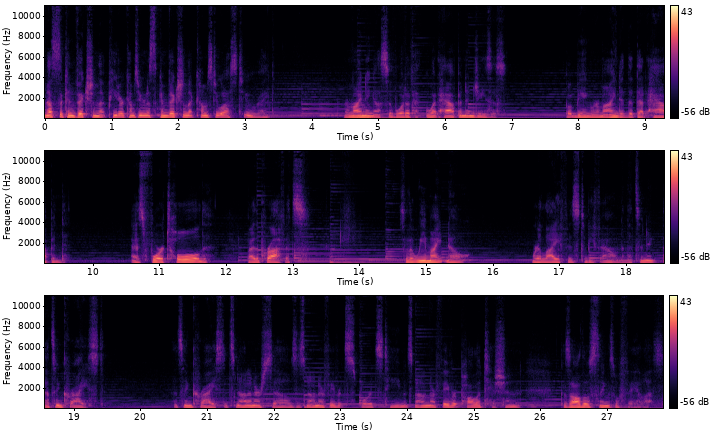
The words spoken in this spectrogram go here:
And that's the conviction that Peter comes to, and it's the conviction that comes to us too, right? Reminding us of what, have, what happened in Jesus, but being reminded that that happened as foretold by the prophets, so that we might know where life is to be found, and that's in, that's in Christ. That's in Christ. It's not in ourselves. It's not in our favorite sports team. It's not in our favorite politician, because all those things will fail us.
